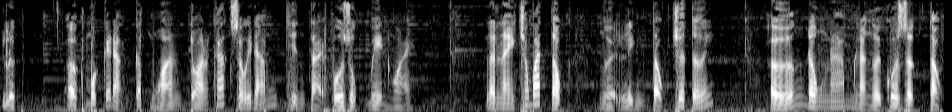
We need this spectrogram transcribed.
lực ở một cái đẳng cấp hoàn toàn khác so với đám thiên tài vô dụng bên ngoài. Lần này trong bát tộc, người linh tộc chưa tới. Ở hướng đông nam là người của dực tộc.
